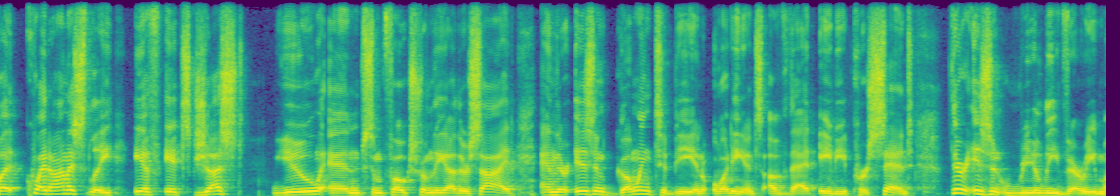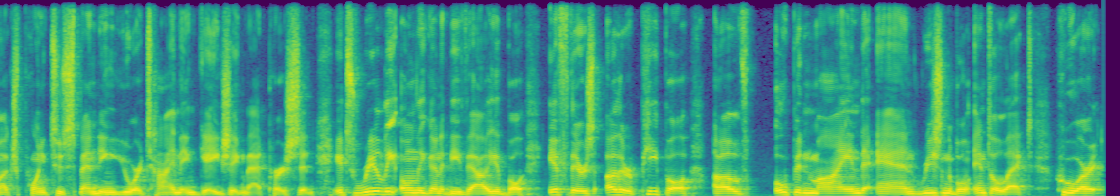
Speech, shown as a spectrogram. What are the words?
But quite honestly, if it's just you and some folks from the other side, and there isn't going to be an audience of that 80%, there isn't really very much point to spending your time engaging that person. It's really only going to be valuable if there's other people of open mind and reasonable intellect who are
